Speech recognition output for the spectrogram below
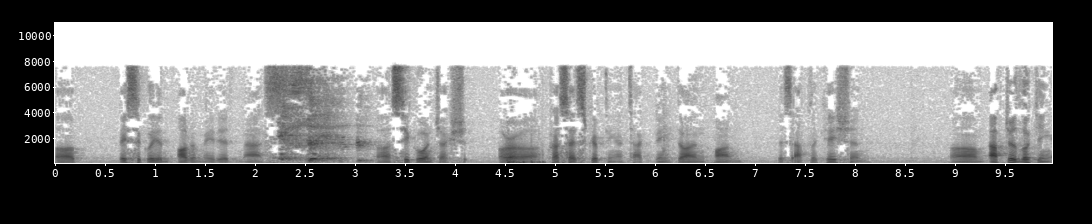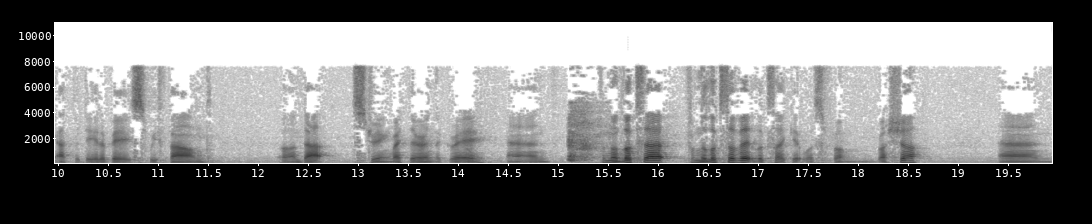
uh, basically an automated mass uh, SQL injection or a cross-site scripting attack being done on this application. Um, after looking at the database, we found uh, that string right there in the gray, and from the looks at from the looks of it, it looks like it was from Russia, and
